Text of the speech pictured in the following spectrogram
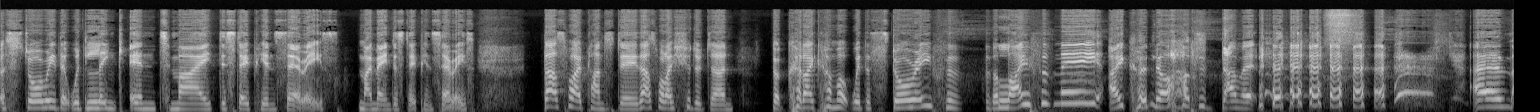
a story that would link into my dystopian series, my main dystopian series. That's what I planned to do. That's what I should have done. But could I come up with a story for the life of me? I could not. Damn it. um,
